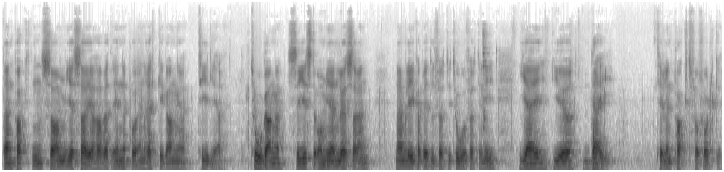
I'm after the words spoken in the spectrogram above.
Den pakten som Jesaja har vært inne på en rekke ganger tidligere. To ganger sies det om gjenløseren, nemlig i kapittel 42 og 49. 'Jeg gjør deg til en pakt for folket'.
